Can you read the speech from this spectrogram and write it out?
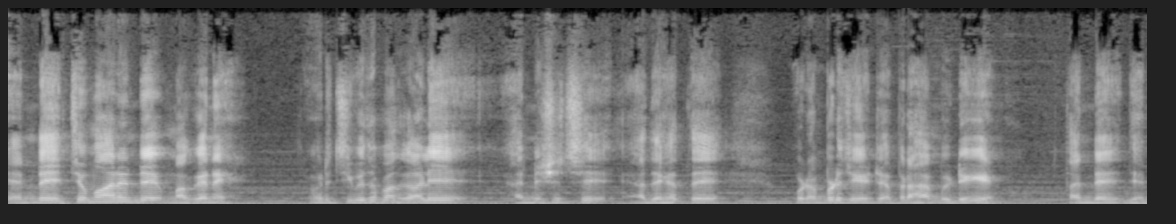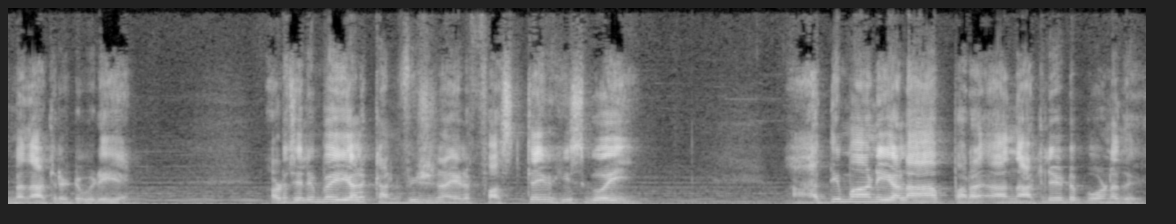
എന്റെ യജമാനന്റെ മകനെ ഒരു ജീവിത പങ്കാളിയെ അന്വേഷിച്ച് അദ്ദേഹത്തെ ഉടമ്പടി ചെയ്തിട്ട് എബ്രഹാം വിടുകയാണ്. തന്റെ ജന്മനാട്ടിലോട്ട് വിടുകയാണ്. അവിടെ ചെല്ലുമ്പോൾ ഇയാൾ കൺഫ്യൂഷനാണ് അയാൾ ഫസ്റ്റ് ടൈം ഹീസ് ഗോയിങ് ആദ്യമാണ് ഇയാൾ ആ പറ ആ നാട്ടിലോട്ട് പോണത്.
